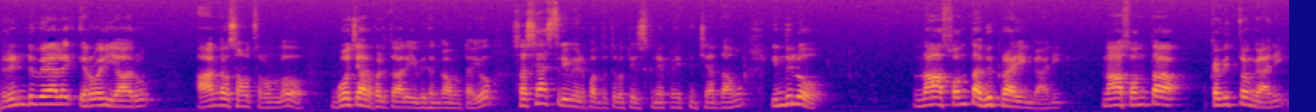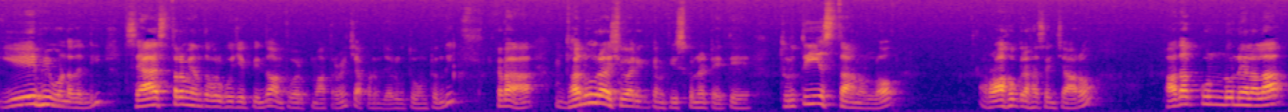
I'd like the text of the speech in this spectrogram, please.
రెండు వేల ఇరవై ఆరు ఆంగ్ల సంవత్సరంలో గోచార ఫలితాలు ఏ విధంగా ఉంటాయో సశాస్త్రీయమైన పద్ధతిలో తెలుసుకునే ప్రయత్నం చేద్దాము. ఇందులో నా సొంత అభిప్రాయం కానీ నా సొంత కవిత్వం కానీ ఏమీ ఉండదండి. శాస్త్రం ఎంతవరకు చెప్పిందో అంతవరకు మాత్రమే చెప్పడం జరుగుతూ ఉంటుంది. ఇక్కడ ధనురాశి వారికి కనుక తీసుకున్నట్టయితే తృతీయ స్థానంలో రాహుగ్రహ సంచారం పదకొండు నెలల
